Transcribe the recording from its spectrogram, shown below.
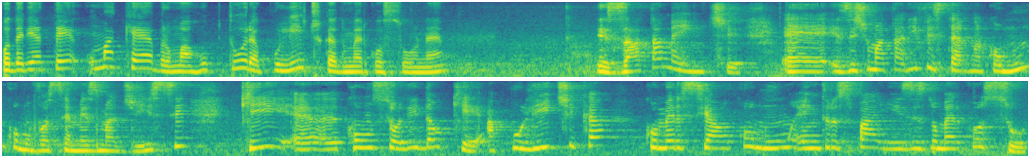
poderia ter uma quebra, uma ruptura política do Mercosul, né? Exatamente. É, existe uma tarifa externa comum, como você mesma disse, que é, consolida o quê? A política comercial comum entre os países do Mercosul.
